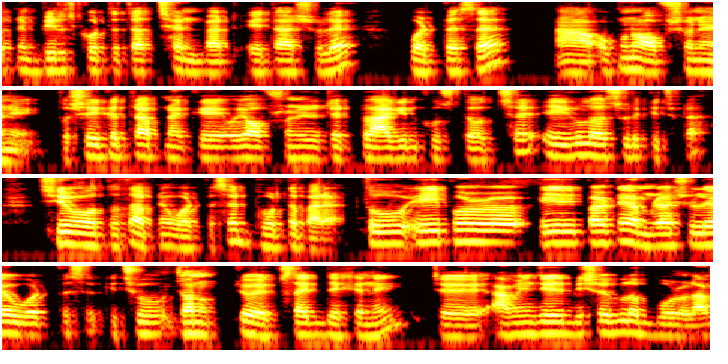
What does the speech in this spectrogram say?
আপনি বিল্ড করতে চাচ্ছেন বাট এটা আসলে ওয়ার্ডপ্রেসে কোনো অপশনে নেই। তো সেই ক্ষেত্রে আপনাকে ওই অপশন রিলেটেড প্লাগ ইন খুঁজতে হচ্ছে, এইগুলো আসলে কিছুটা সীমাবদ্ধতা আপনি ওয়ার্ডপ্রেসের ধরতে পারেন। তো এই পর এই পার্টে আমরা আসলে ওয়ার্ডপ্রেসের কিছু জনপ্রিয় ওয়েবসাইট দেখে নেই। যে আমি যে বিষয়গুলো বললাম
